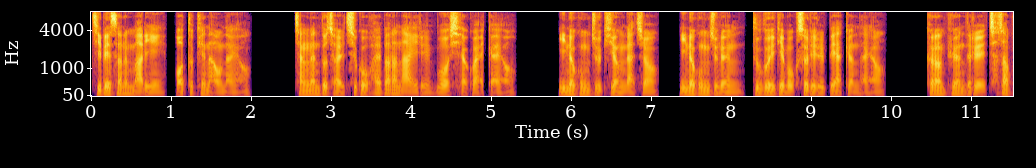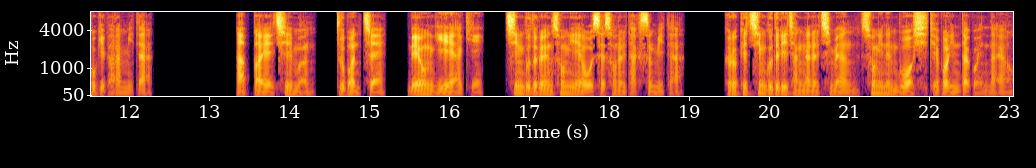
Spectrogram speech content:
집에서는 말이 어떻게 나오나요? 장난도 잘 치고 활발한 아이를 무엇이라고 할까요? 인어공주 기억나죠? 인어공주는 누구에게 목소리를 빼앗겼나요? 그런 표현들을 찾아보기 바랍니다. 아빠의 질문. 두 번째, 내용 이해하기. 친구들은 송이의 옷에 손을 닦습니다. 그렇게 친구들이 장난을 치면 송이는 무엇이 돼버린다고 했나요?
